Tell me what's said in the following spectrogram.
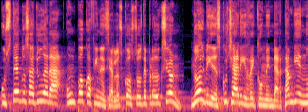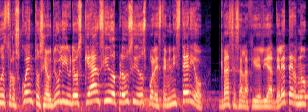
usted nos ayudará un poco a financiar los costos de producción. No olvide escuchar y recomendar también nuestros cuentos y audiolibros que han sido producidos por este ministerio, gracias a la fidelidad del Eterno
